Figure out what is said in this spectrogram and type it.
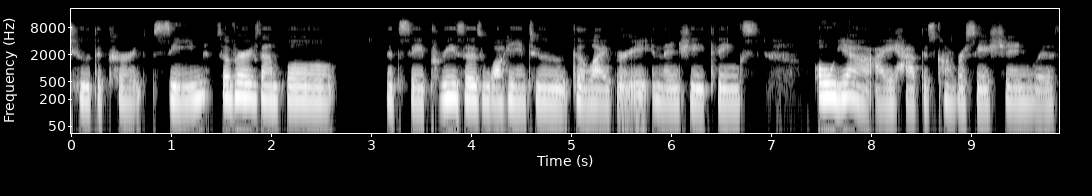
to the current scene. So for example, let's say Parisa is walking into the library and then she thinks, oh yeah, I had this conversation with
